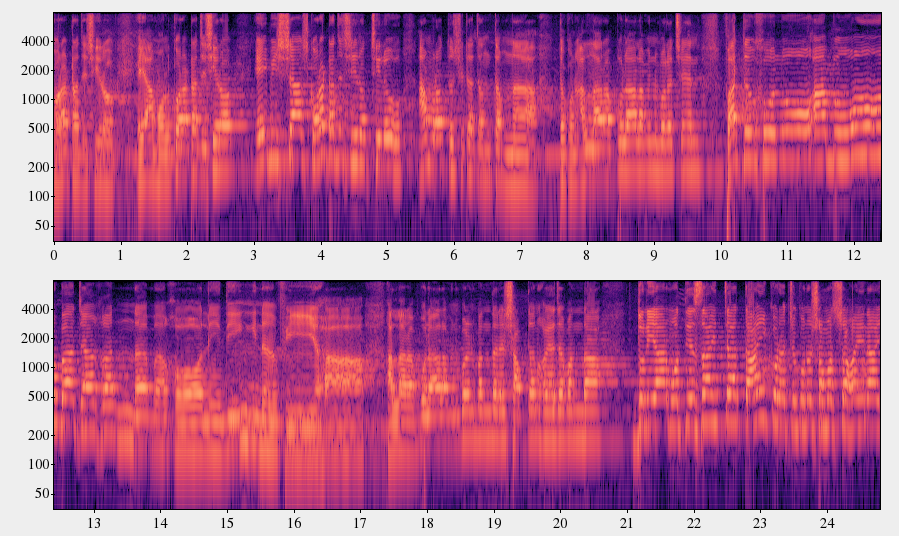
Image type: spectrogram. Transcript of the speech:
করাটা যে শিরক, এই আমল করাটা যে শিরক, এই বিশ্বাস করাটা যে শিরক ছিল, আমরা তো সেটা জানতাম না। তখন আল্লাহ রাব্বুল আলামিন বলেছেন আল্লাহ রাব্বুল আলামিন বলেন, বান্দারে সাবধান হয়ে যা বান্দা। দুনিয়ার মধ্যে যা ইচ্ছা তাই করেছ, কোনো সমস্যা হয় নাই।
